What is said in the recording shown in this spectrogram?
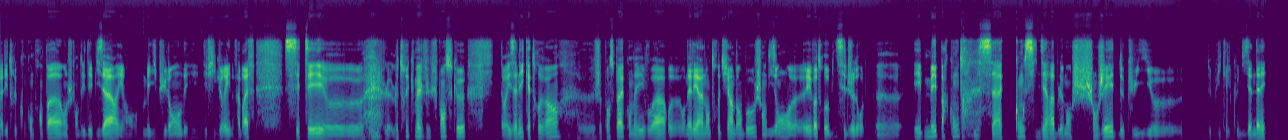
à des trucs qu'on comprend pas en jetant des dés bizarres et en manipulant des, figurines. Enfin bref, c'était le, le, truc mal vu. Je pense que dans les années 80, euh, je pense pas qu'on allait voir, euh, on allait à un entretien d'embauche en disant euh, et votre hobby c'est le jeu de rôle. et mais par contre, ça a considérablement changé depuis depuis quelques dizaines d'années.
